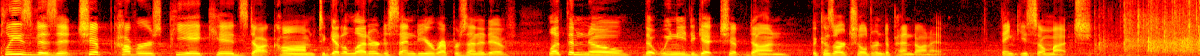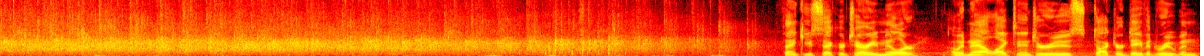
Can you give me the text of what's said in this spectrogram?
Please visit chipcoverspakids.com to get a letter to send to your representative. Let them know that we need to get CHIP done because our children depend on it. Thank you so much. Thank you, Secretary Miller. I would now like to introduce Dr. David Rubin,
